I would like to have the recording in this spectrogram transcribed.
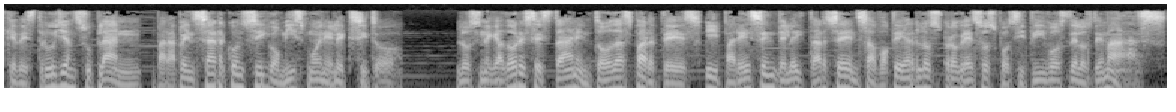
que destruyan su plan, para pensar consigo mismo en el éxito. Los negadores están en todas partes, y parecen deleitarse en sabotear los progresos positivos de los demás.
